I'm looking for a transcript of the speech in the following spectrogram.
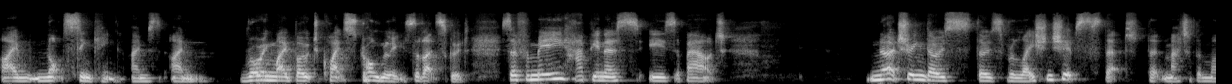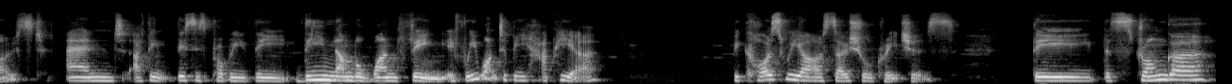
I'm not sinking. I'm I'm rowing my boat quite strongly, so that's good. So for me, happiness is about nurturing those those relationships that that matter the most and i think this is probably the the number one thing if we want to be happier because we are social creatures the the stronger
